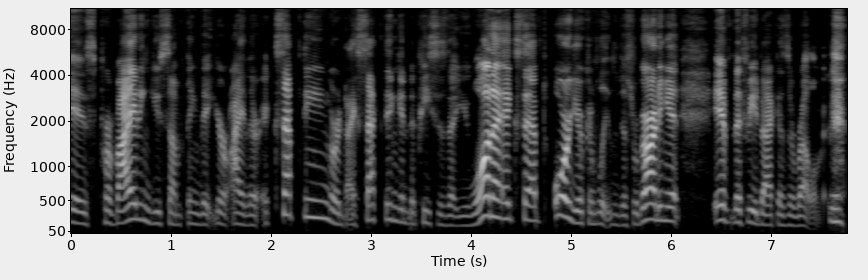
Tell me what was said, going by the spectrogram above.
is providing you something that you're either accepting or dissecting into pieces that you want to accept or you're completely disregarding it if the feedback is irrelevant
